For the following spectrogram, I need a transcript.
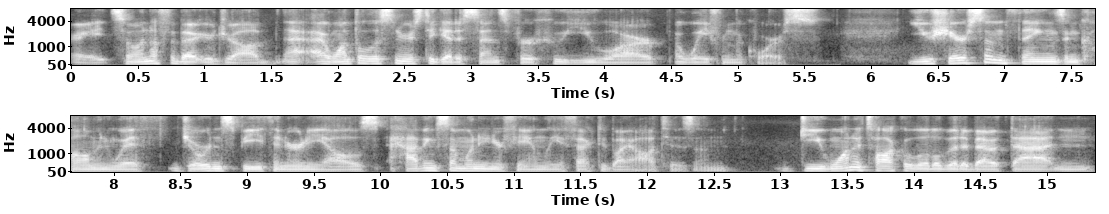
All right. So enough about your job. I want the listeners to get a sense for who you are away from the course. You share some things in common with Jordan Spieth and Ernie Els, having someone in your family affected by autism. Do you want to talk a little bit about that and,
